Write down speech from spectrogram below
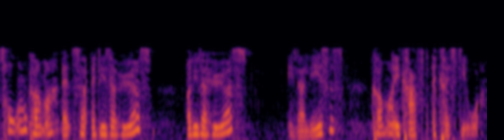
troen kommer altså af det, der høres, og det, der høres eller læses, kommer i kraft af Kristi ord.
